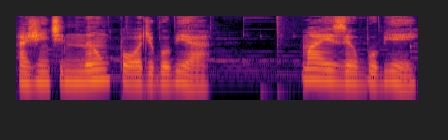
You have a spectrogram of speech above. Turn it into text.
a gente não pode bobear. Mas eu bobeei.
